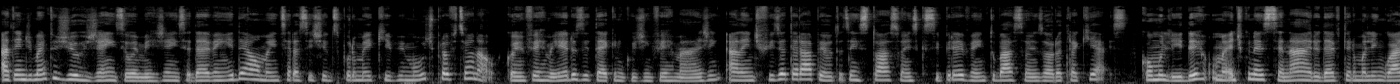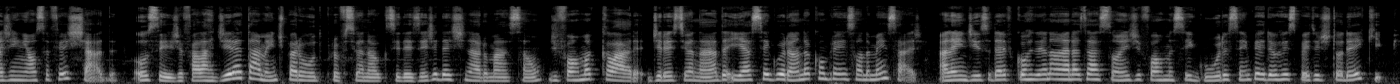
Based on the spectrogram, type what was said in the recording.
atendimentos de urgência ou emergência devem idealmente ser assistidos por uma equipe multiprofissional, com enfermeiros e técnicos de enfermagem, além de fisioterapeutas em situações que se prevêem tubações orotraqueais. Como líder, o médico nesse cenário deve ter uma linguagem em alça fechada, ou seja, falar diretamente para o outro profissional que se deseja destinar uma ação de forma clara, direcionada e assegurando a compreensão da mensagem. Além disso, deve coordenar as ações de forma segura sem perder o respeito de toda a equipe.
